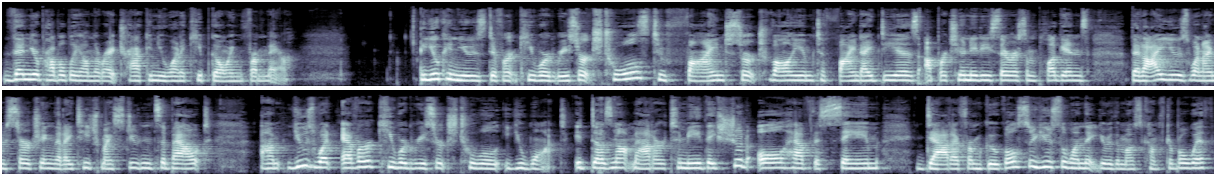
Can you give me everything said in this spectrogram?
then you're probably on the right track and you want to keep going from there. You can use different keyword research tools to find search volume, to find ideas, opportunities. There are some plugins that I use when I'm searching that I teach my students about. Um, use whatever keyword research tool you want. It does not matter to me. They should all have the same data from Google. So use the one that you're the most comfortable with,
